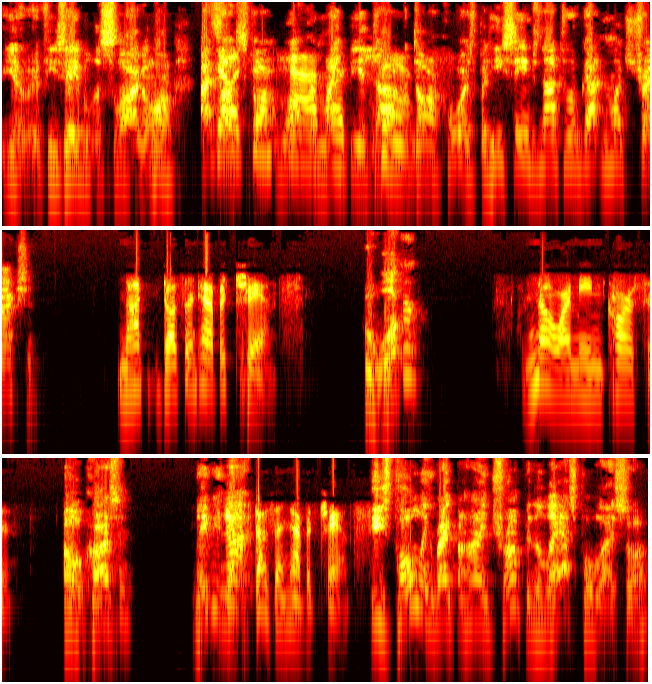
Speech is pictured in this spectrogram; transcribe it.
you know if he's able to slog along. I thought Scott Walker might a be a dark, dark horse, but he seems not to have gotten much traction. Not doesn't have a chance. Who Walker? No, I mean Carson. Oh, Carson? Maybe Yeah, not. doesn't have a chance. He's polling right behind Trump in the last poll I saw.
